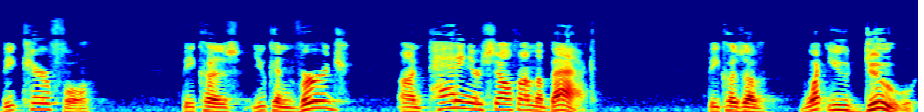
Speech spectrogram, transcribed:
Be careful. Because you can verge on patting yourself on the back because of what you do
